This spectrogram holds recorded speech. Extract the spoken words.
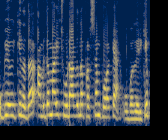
ഉപയോഗിക്കുന്നത് അമിതമായി ചൂടാകുന്ന പ്രശ്നം കുറയ്ക്കാൻ ഉപകരിക്കും.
